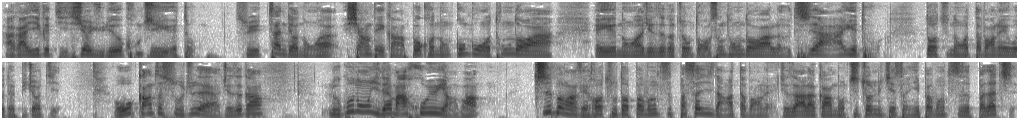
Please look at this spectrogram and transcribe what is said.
啊加伊搿电梯要预留个空间就越多，所以占掉侬个相对讲，包括侬公共个通道啊，还有侬个就是搿种逃生通道啊、楼梯啊也越大，导致侬个得房率会得比较低。我讲只数据来啊，就是讲，如果侬现在买花园洋房，基本上侪好做到百分之八十以上个得房率，就是阿拉讲侬建筑面积乘以百分之八十几，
